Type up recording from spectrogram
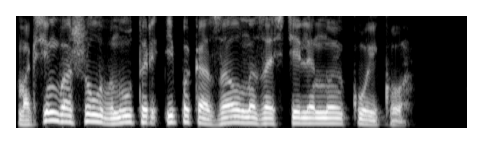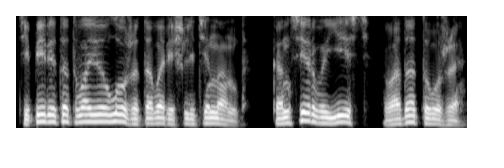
Максим вошел внутрь и показал на застеленную койку. «Теперь это твое ложе, товарищ лейтенант. Консервы есть, вода тоже.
